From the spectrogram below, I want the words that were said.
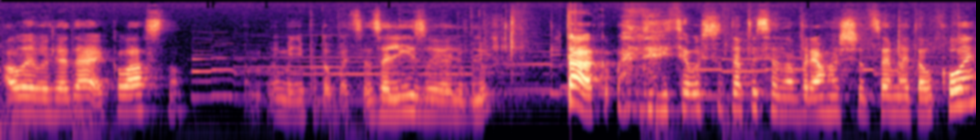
Але виглядає класно. І мені подобається. Залізо я люблю. Так, дивіться, ось тут написано прямо, що це Coin,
